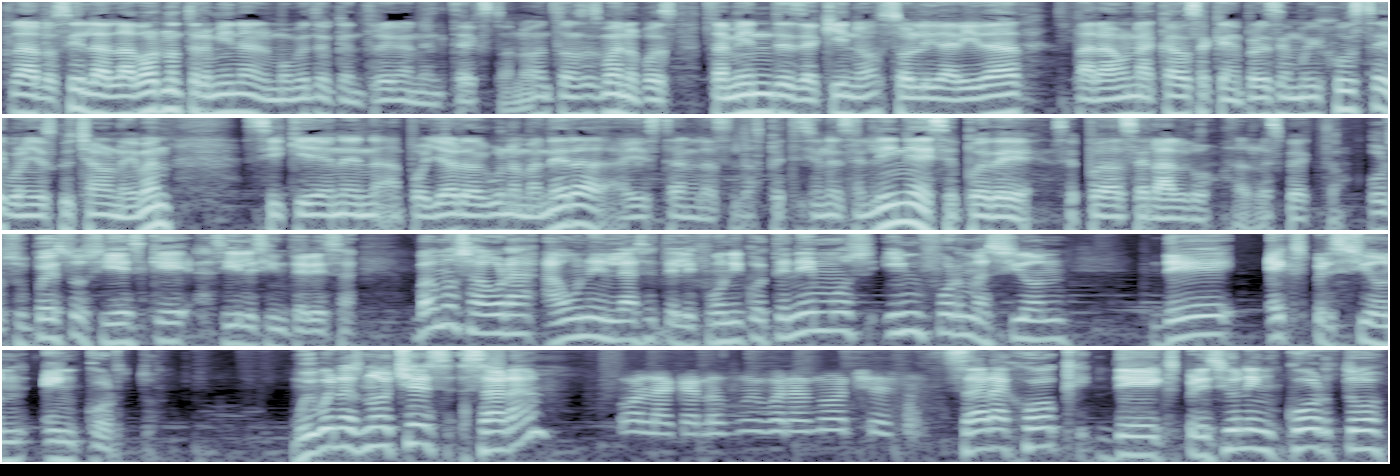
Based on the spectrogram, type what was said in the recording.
Claro, sí, la labor no termina en el momento en que entregan el texto, ¿no? Entonces, bueno, pues también desde aquí, ¿no? Solidaridad para una causa que me parece muy justa y bueno, ya escucharon a Iván, si quieren apoyar de alguna manera, ahí están las, las peticiones en línea y se puede, se puede hacer algo al respecto. Por supuesto, si es que así les interesa. Vamos ahora a un enlace telefónico. Tenemos información de expresión en corto. Muy buenas noches, Sara. Hola Carlos, muy buenas noches. Sara Hawk de Expresión en Corto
